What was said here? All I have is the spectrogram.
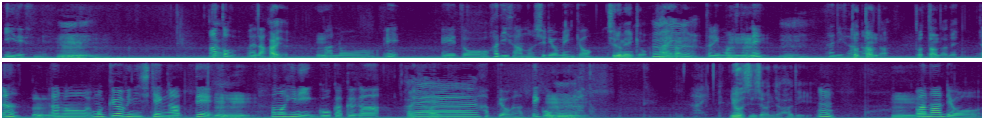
い。いですね。うん。あとあれだ。はいはい。うん。あのええっとハディさんの狩猟免許？治療免許。うん。はいはい。取りましたね。うんハディさんが。取ったんだ。取ったんだね。うん。うんあの木曜日に試験があってうんうん。その日に合格がはいはい。へー。発表があって合格だと漁師じゃんじゃあ、ハディ。うん。うん。罠漁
